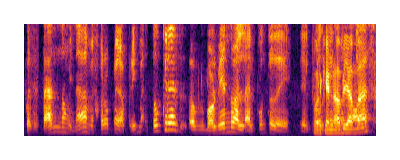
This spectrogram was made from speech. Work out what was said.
pues está nominada Mejor Ópera Prima. ¿Tú crees, volviendo al, punto de... Del porque no había más.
